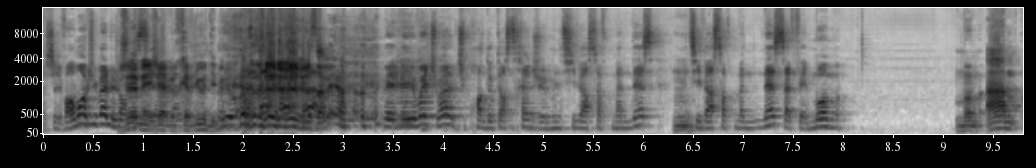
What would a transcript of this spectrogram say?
J'ai vraiment du mal le genre. Je- de- mais j'avais prévenu au début, je le savais. hein. mais, mais ouais, tu vois, tu prends Doctor Strange, Multiverse of Madness, Hmm. Multiverse of Madness, ça fait mom. Mom, ah,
